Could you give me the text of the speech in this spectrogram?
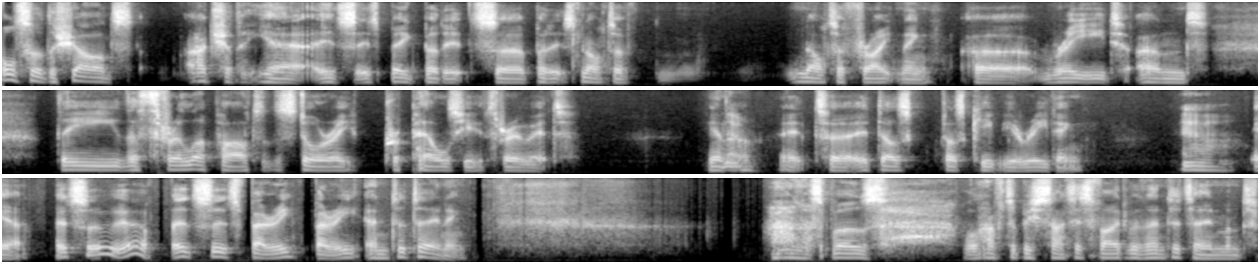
also the shards, actually, yeah, it's it's big, but it's uh, but it's not a not a frightening uh, read, and the the thriller part of the story propels you through it. You know, it uh, it does does keep you reading. Yeah. Yeah, it's uh, yeah, it's it's very very entertaining. And I suppose we'll have to be satisfied with entertainment.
